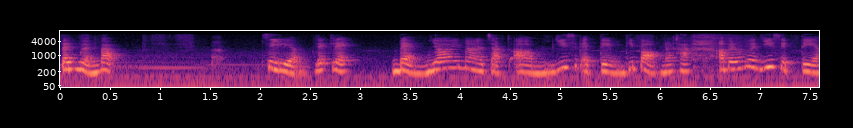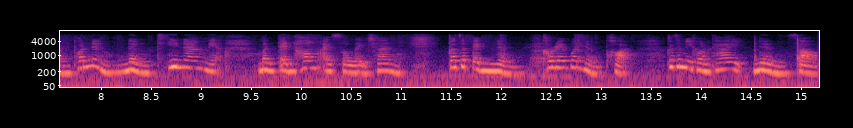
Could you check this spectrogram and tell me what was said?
เป็นเหมือนแบบสี่เหลี่ยมเล็ก ๆ แบ่งย่อยมาจาก 21 เตียงที่บอกนะคะ เอาเป็นว่าเป็น 20 เตียง เพราะหนึ่งที่นั่งเนี่ย มันเป็นห้อง isolation ก็จะเป็นหนึ่งเขาเรียกว่าหนึ่งพอร์ต ก็จะมีคนไข้หนึ่งสอง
